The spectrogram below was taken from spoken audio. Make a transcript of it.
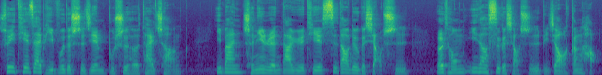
所以贴在皮肤的时间不适合太长。一般成年人大约贴四到六个小时，儿童一到四个小时比较刚好。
